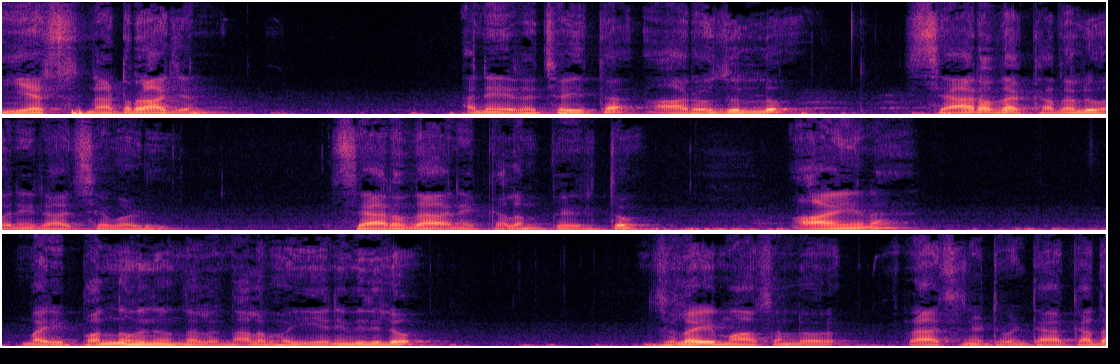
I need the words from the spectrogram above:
ఎస్ నటరాజన్ అనే రచయిత ఆ రోజుల్లో శారద కథలు అని రాసేవాడు. శారద అనే కలం పేరుతో ఆయన మరి పంతొమ్మిది వందల నలభై ఎనిమిదిలో జులై మాసంలో రాసినటువంటి ఆ కథ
